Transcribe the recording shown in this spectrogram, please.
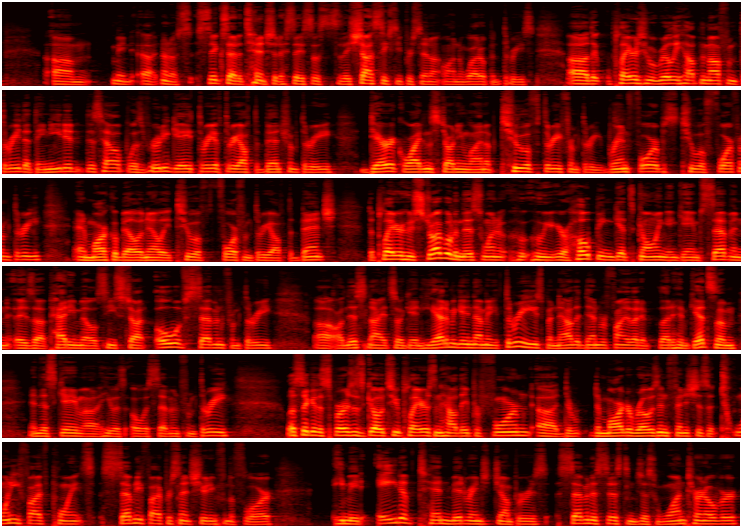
Um, I mean, uh, no, no, six out of ten, should I say? So, so they shot sixty percent on, wide open threes. Uh, the players who really helped them out from three that they needed this help was Rudy Gay, three of three off the bench from three. Derrick White in the starting lineup, two of three from three. Bryn Forbes, two of four from three, and Marco Belinelli, two of four from three off the bench. The player who struggled in this one, who, who you're hoping gets going in Game Seven, is uh, Patty Mills. He shot zero of seven from three uh, on this night. So again, he hadn't been getting that many threes, but now that Denver finally let him, let him get some in this game, uh, he was 0 7 from three. Let's look at the Spurs' go-to players and how they performed. Uh, De- DeMar DeRozan finishes at 25 points, 75% shooting from the floor. He made eight of 10 mid-range jumpers, seven assists, and just one turnover.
